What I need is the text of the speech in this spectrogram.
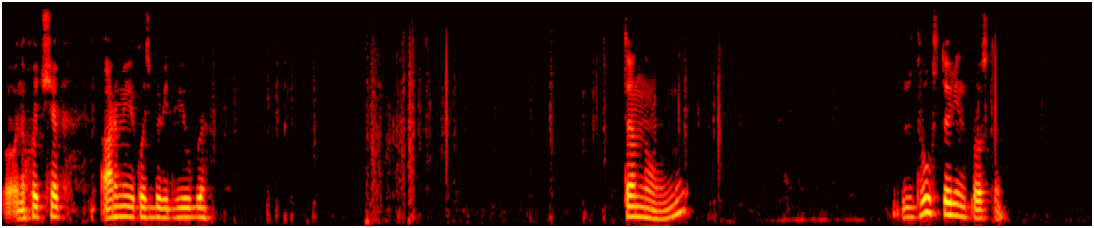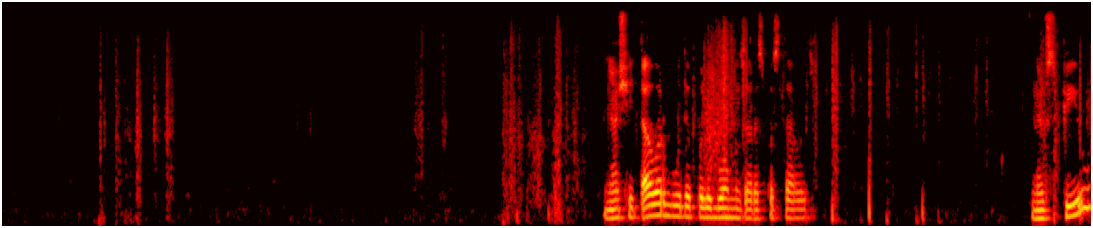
О, ну хоча б армію якось би відвів би. Та ну, ну. З двох сторін просто. А ще й тавер буде по-любому зараз поставить. Не вспів?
